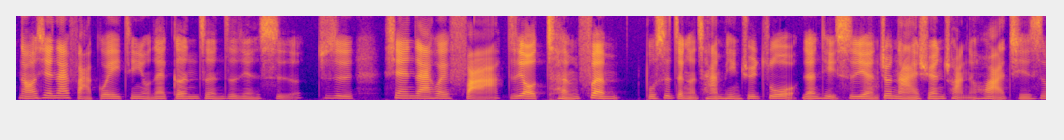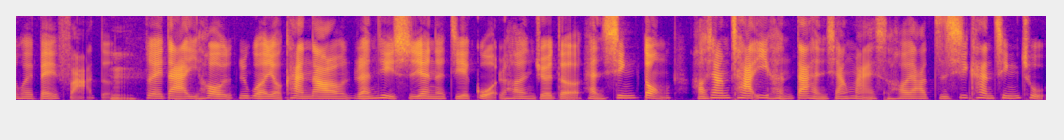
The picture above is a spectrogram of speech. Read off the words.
然后现在法规已经有在更正这件事了，就是现在会罚只有成分，不是整个产品去做人体试验就拿来宣传的话，其实是会被罚的。嗯，所以大家以后如果有看到人体实验的结果，然后你觉得很心动，好像差异很大，很想买的时候，要仔细看清楚。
